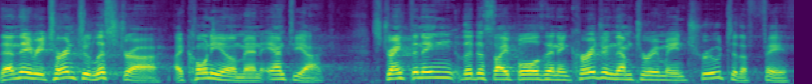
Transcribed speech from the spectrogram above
Then they returned to Lystra, Iconium, and Antioch, strengthening the disciples and encouraging them to remain true to the faith.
